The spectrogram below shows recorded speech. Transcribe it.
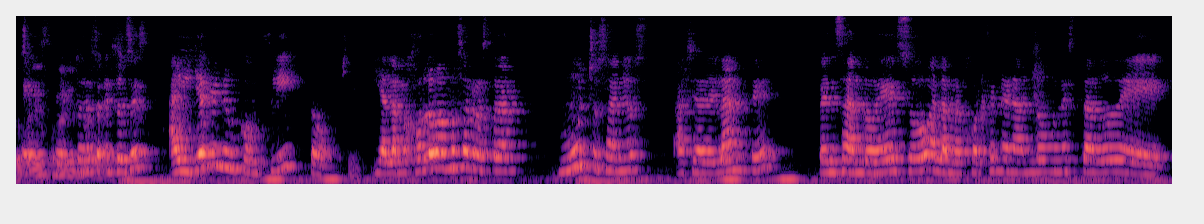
Este. Entonces ahí ya viene un conflicto Sí. y a lo mejor lo vamos a arrastrar muchos años hacia adelante pensando eso, a lo mejor generando un estado de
